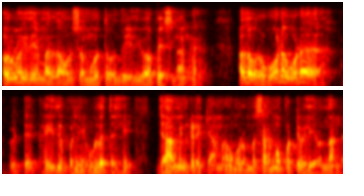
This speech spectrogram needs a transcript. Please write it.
அவர்களும் இதே மாதிரி தான் ஒரு சமூகத்தை வந்து இழிவாக பேசினாங்க. அதில் அவரை ஓட ஓட விட்டு கைது பண்ணி உள்ளே தள்ளி ஜாமீன் கிடைக்காம அவங்க ரொம்ப சிரமப்பட்டு வெளியே வந்தாங்க.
